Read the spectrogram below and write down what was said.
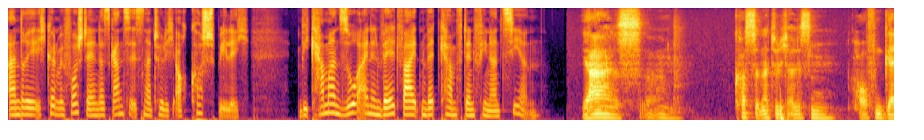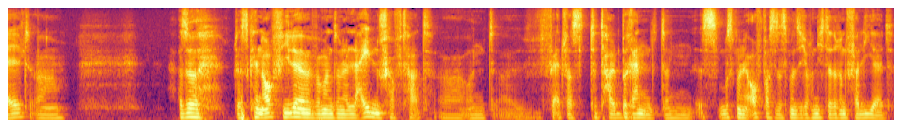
André, ich könnte mir vorstellen, das Ganze ist natürlich auch kostspielig. Wie kann man so einen weltweiten Wettkampf denn finanzieren? Ja, das äh, kostet natürlich alles einen Haufen Geld. Äh, also das kennen auch viele, wenn man so eine Leidenschaft hat äh, und äh, für etwas total brennt, dann ist, muss man ja aufpassen, dass man sich auch nicht darin verliert.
